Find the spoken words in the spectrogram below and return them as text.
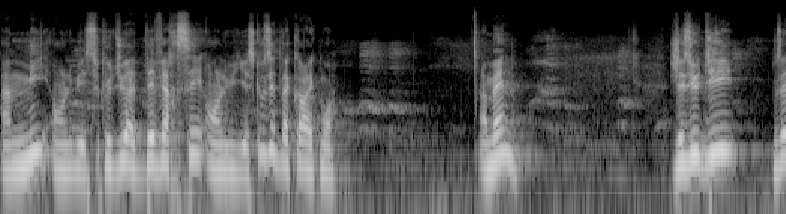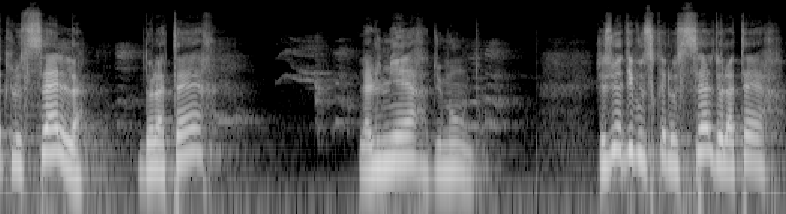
a mis en lui, ce que Dieu a déversé en lui. Est-ce que vous êtes d'accord avec moi? Amen? Jésus dit, vous êtes le sel de la terre la lumière du monde. Jésus a dit, vous serez le sel de la terre.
